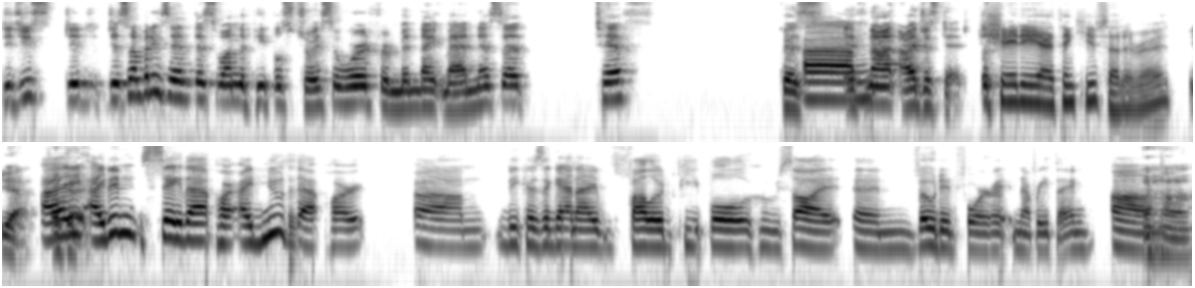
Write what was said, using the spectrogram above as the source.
Did you did did somebody say that this won the People's Choice Award for Midnight Madness at TIFF? Because if Um, not, I just did. Shady, I think you said it right. Yeah. I I didn't say that part. I knew that part um because again I followed people who saw it and voted for it and everything. Um uh-huh.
